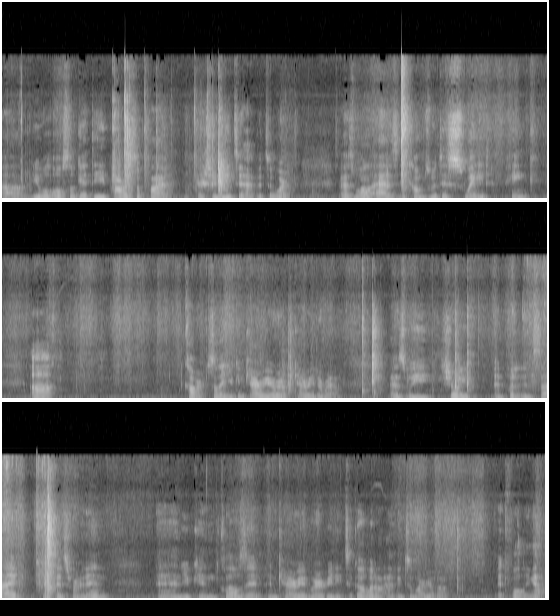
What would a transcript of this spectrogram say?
Uh, you will also get the power supply that you need to have it to work as well as it comes with this suede pink uh, cover so that you can carry it, carry it around as we show you and put it inside it fits right in and you can close it and carry it wherever you need to go without having to worry about it falling out.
